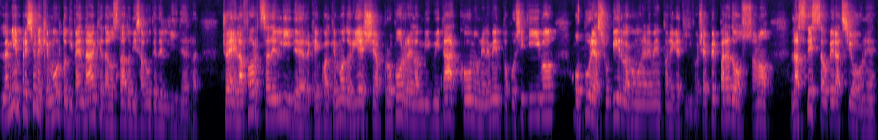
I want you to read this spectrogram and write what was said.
la mia impressione è che molto dipenda anche dallo stato di salute del leader, cioè la forza del leader che in qualche modo riesce a proporre l'ambiguità come un elemento positivo oppure a subirla come un elemento negativo. Cioè, per paradosso, no? la stessa operazione,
